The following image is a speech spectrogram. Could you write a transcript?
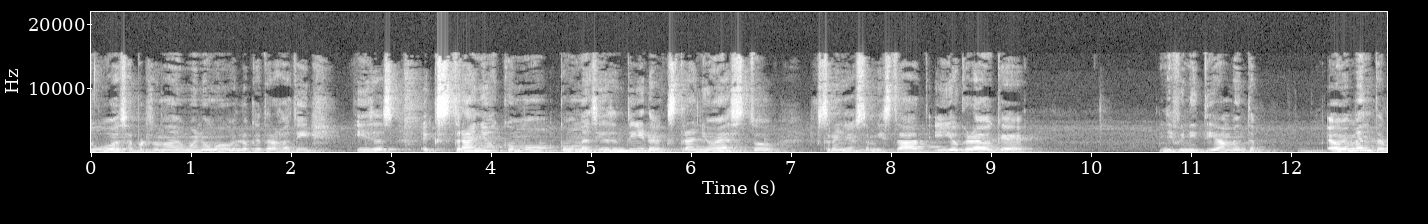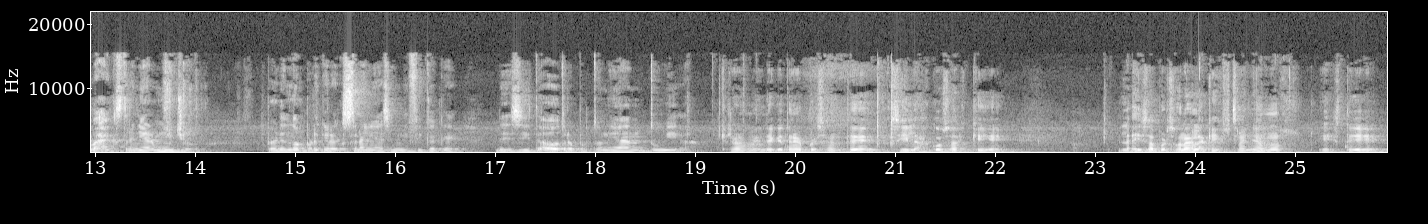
tuvo esa persona de bueno o lo que trajo a ti y dices, extraño cómo, cómo me hacía sentir, extraño esto, extraño esta amistad y yo creo que definitivamente, obviamente vas a extrañar mucho, pero no porque lo extrañas significa que necesitas otra oportunidad en tu vida. Claramente hay que tener presente si las cosas que esa persona a la que extrañamos, este,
